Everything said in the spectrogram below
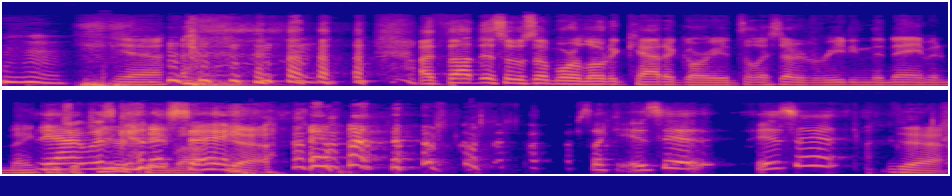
Mhm. Yeah. I thought this was a more loaded category until I started reading the name and Menke Yeah, I was gonna say. up. Yeah. it's like, is it? Is it? Yeah.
